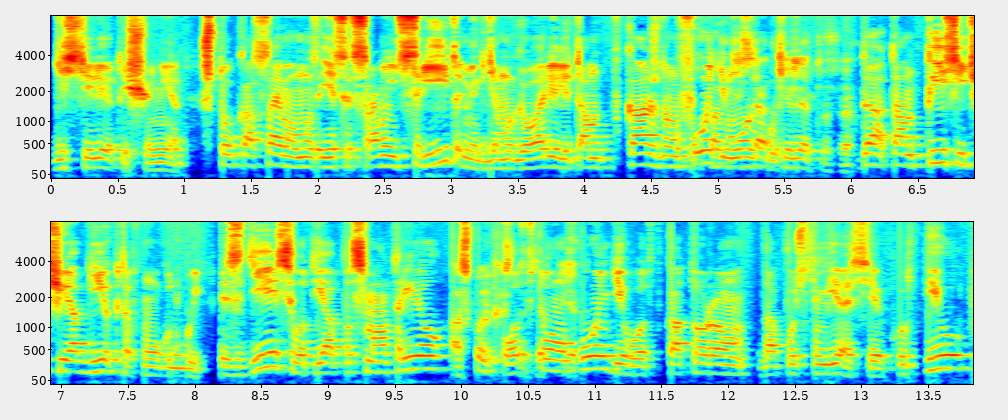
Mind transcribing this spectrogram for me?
10 лет еще нет. Что касаемо, если сравнить с РИИТами, где мы говорили, там в каждом ну, фонде там может быть... лет уже. Да, там тысячи объектов могут быть. Здесь вот я посмотрел... А сколько, Вот в том объектов? фонде, вот в котором, допустим, я себе купил,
